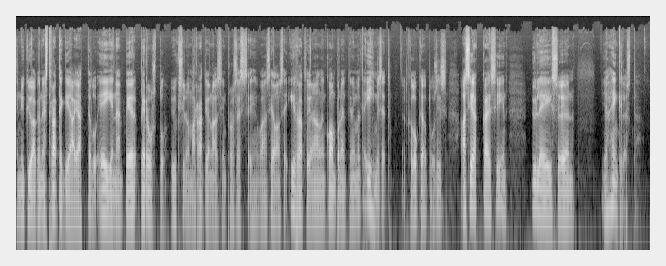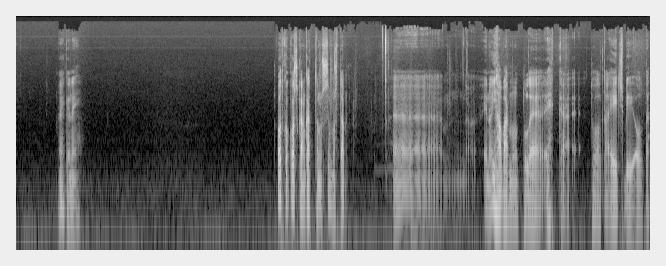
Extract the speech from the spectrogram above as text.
Ja nykyaikainen strategia-ajattelu ei enää per, perustu yksinomaan rationaalisiin prosesseihin, vaan siellä on se irrationaalinen komponentti nimeltä ihmiset, jotka lukeutuu siis asiakkaisiin, yleisöön ja henkilöstöön. Eikö niin? Oletko koskaan katsonut semmoista öö, en ole ihan varma, mutta tulee ehkä tuolta HBOlta.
